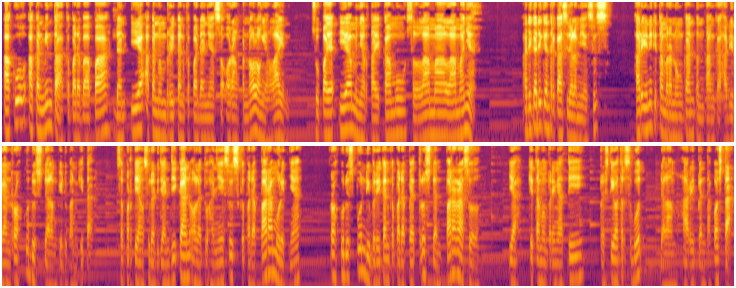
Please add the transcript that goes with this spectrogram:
Aku akan minta kepada Bapa dan ia akan memberikan kepadanya seorang penolong yang lain, supaya ia menyertai kamu selama-lamanya Adik-adik yang terkasih dalam Yesus, hari ini kita merenungkan tentang kehadiran Roh Kudus dalam kehidupan kita. Seperti yang sudah dijanjikan oleh Tuhan Yesus kepada para muridnya, Roh Kudus pun diberikan kepada Petrus dan para rasul. Ya, kita memperingati peristiwa tersebut dalam hari Pentakosta.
